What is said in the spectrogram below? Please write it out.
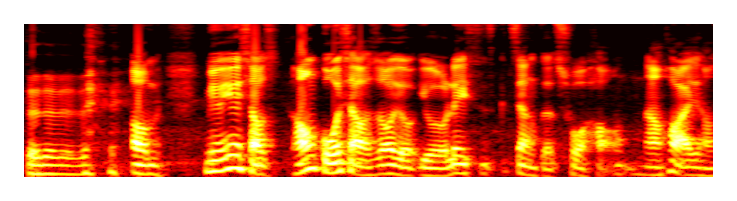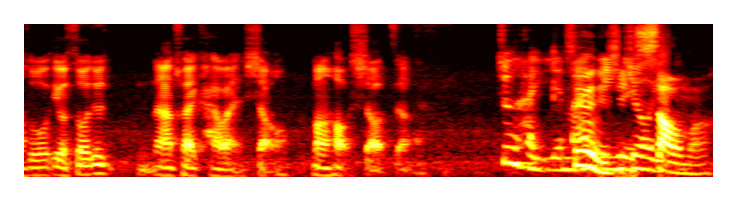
对对对对。哦，没有，因为小好像国小的时候有有类似这样子的绰号，然后后来就想说，有时候就拿出来开玩笑，蛮好笑这样子。就是还也蛮。所以你姓邵吗？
